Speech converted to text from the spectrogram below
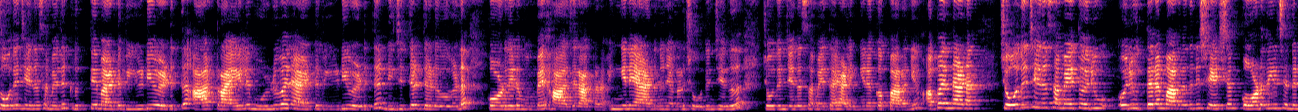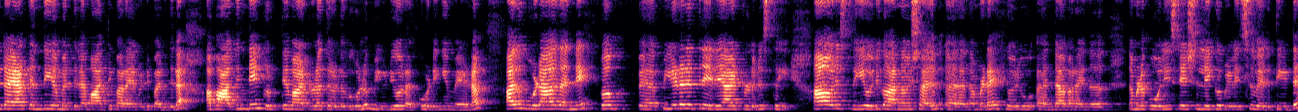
ചോദ്യം ചെയ്യുന്ന സമയത്ത് കൃത്യമായിട്ട് വീഡിയോ എടുത്ത് ആ ട്രയൽ മുഴുവനായിട്ട് വീഡിയോ എടുത്ത് ഡിജിറ്റൽ തെളിവുകൾ കോടതിയുടെ മുമ്പേ ഹാജരാക്കണം. ഇങ്ങനെയായിരുന്നു ഞങ്ങൾ ചോദ്യം ചെയ്തത്. ചോദ്യം ചെയ്ത സമയത്ത് അയാൾ ഇങ്ങനെയൊക്കെ പറഞ്ഞു. അപ്പോൾ എന്താണ്? ചോദ്യം ചെയ്ത സമയത്ത് ഒരു ഒരു ഉത്തരം പറഞ്ഞതിന് ശേഷം കോടതിയിൽ ചെന്നിട്ട് അയാൾക്ക് എന്ത് ചെയ്യാൻ പറ്റില്ല? മാറ്റി പറയാൻ വേണ്ടി പറ്റില്ല. അപ്പോൾ അതിന്റെയും കൃത്യമായിട്ടുള്ള തെളിവുകളും വീഡിയോ റെക്കോർഡിങ്ങും വേണം. അതുകൂടാതെ തന്നെ ഇപ്പം പീഡനത്തിനിരയായിട്ടുള്ളൊരു ഒരു സ്ത്രീ. ആ ഒരു സ്ത്രീ ഒരു കാരണവശാലും നമ്മുടെ ഒരു എന്താ പറയുന്നത് നമ്മുടെ പോലീസ് സ്റ്റേഷനിലേക്ക് വിളിച്ചു വരുത്തിയിട്ട്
